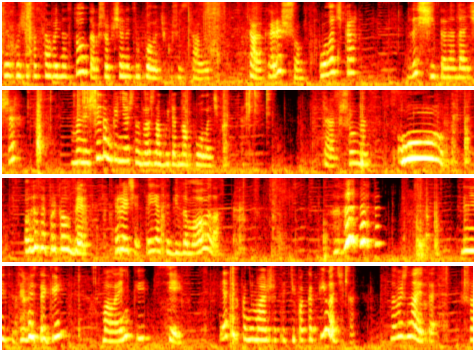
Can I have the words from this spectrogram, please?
це я хочу поставити на стол, так, щоб ще на цю полочку щось ставити. Так, хорошо. Полочка засчитана дальше. У мене ще там, звісно, должна бути одна полочка. Так, що у нас? О! Ось це це я собі замовила. Дивіться, це ось такий маленький сейф. Я так розумію, що це типа копілочка. Ну ви ж знаєте, що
